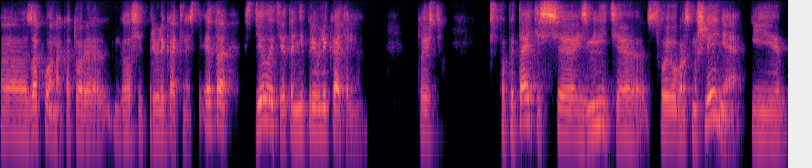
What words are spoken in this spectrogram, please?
закона, которая гласит привлекательность, это сделайте это непривлекательным. То есть попытайтесь э, изменить э, свой образ мышления и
